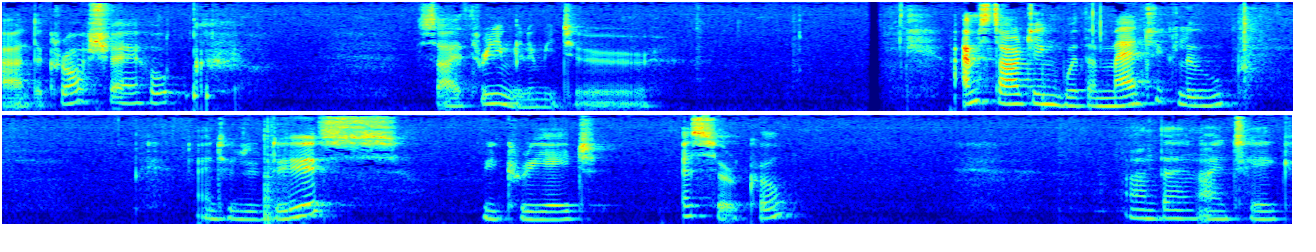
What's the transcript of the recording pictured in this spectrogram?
and a crochet hook, size 3 millimeter. I'm starting with a magic loop and to do this we create a circle and then I take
